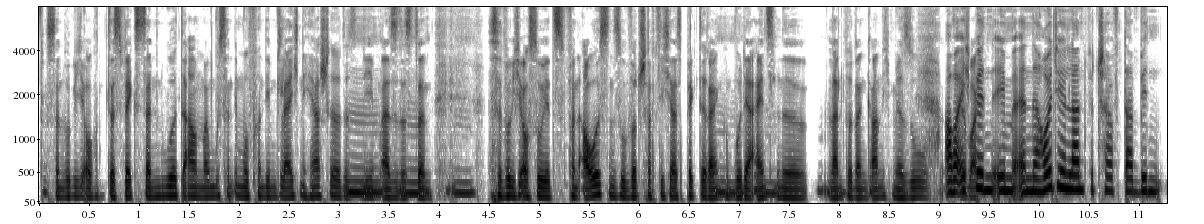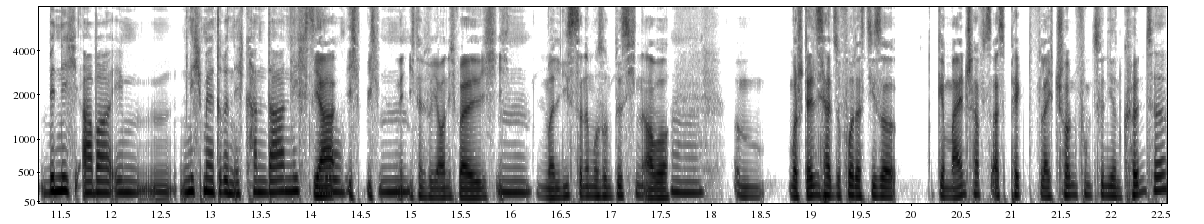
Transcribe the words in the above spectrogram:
dass dann wirklich auch, das wächst dann nur da und man muss dann immer von dem gleichen Hersteller das Mhm, nehmen. Also dass mhm, dann, mhm. dass da wirklich auch so jetzt von außen so wirtschaftliche Aspekte reinkommen, wo der Mhm, einzelne Landwirt dann gar nicht mehr so. Aber ich bin eben in der heutigen Landwirtschaft, da bin, bin ich aber eben nicht mehr drin. Ich kann da nicht so. Ja, ich, ich, ich natürlich auch nicht, weil ich, ich man liest dann immer so ein bisschen, aber ähm, man stellt sich halt so vor, dass dieser Gemeinschaftsaspekt vielleicht schon funktionieren könnte,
